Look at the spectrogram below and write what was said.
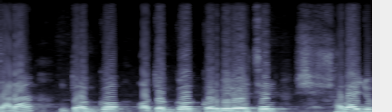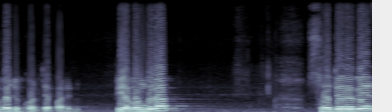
যারা দজ্ঞ অদজ্ঞ কর্মী রয়েছেন, সবাই যোগাযোগ করতে পারেন। প্রিয় বন্ধুরা সৌদি আরবের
